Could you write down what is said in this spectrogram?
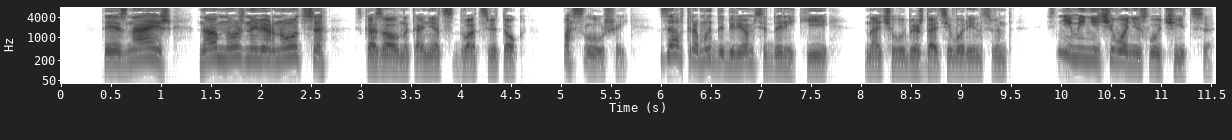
— Ты знаешь, нам нужно вернуться, — сказал, наконец, два цветок. — Послушай, завтра мы доберемся до реки, — начал убеждать его Ринсвинд. — С ними ничего не случится.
